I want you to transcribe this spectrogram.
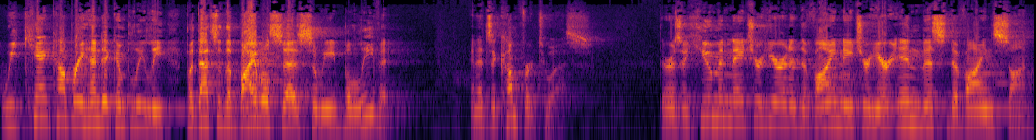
We can't comprehend it completely, but that's what the Bible says, so we believe it. And it's a comfort to us. There is a human nature here and a divine nature here in this divine Son.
